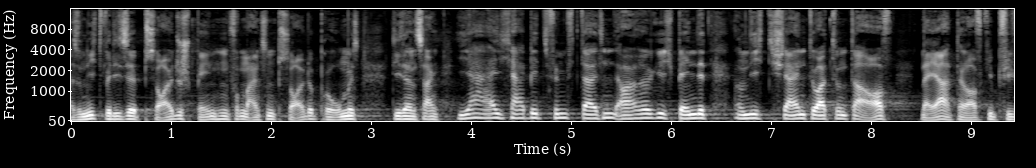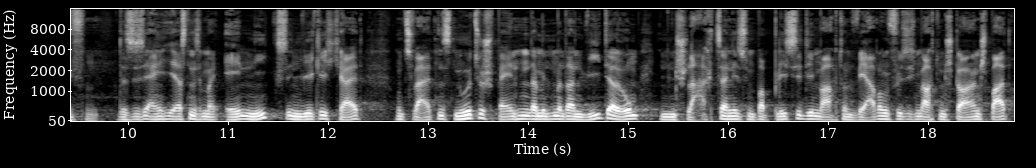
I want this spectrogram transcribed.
Also nicht wie diese Pseudospenden von manchen Pseudopromis, die dann sagen, ja, ich habe jetzt 5000 Euro gespendet und ich scheine dort und da auf. Naja, darauf gepfiffen. Das ist eigentlich erstens einmal eh nix in Wirklichkeit und zweitens nur zu spenden, damit man dann wiederum in den Schlagzeilen ist und Publicity macht und Werbung für sich macht und Steuern spart.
